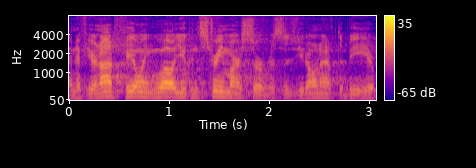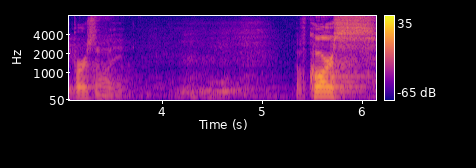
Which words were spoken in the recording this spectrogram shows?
And if you're not feeling well, you can stream our services. You don't have to be here personally. Of course,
